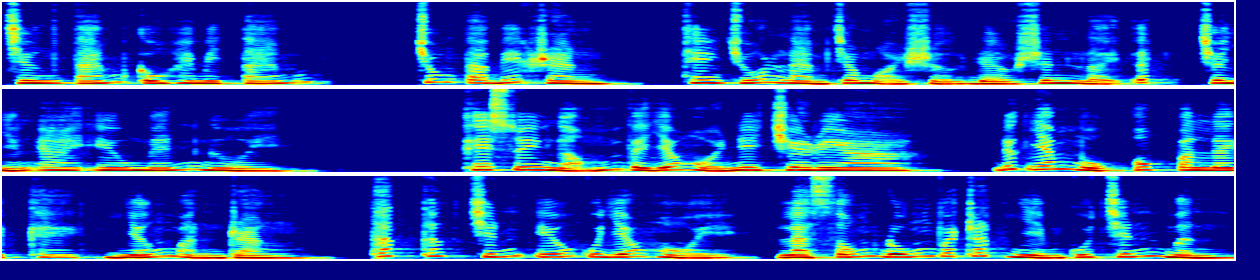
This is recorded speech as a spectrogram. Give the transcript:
chương 8 câu 28. Chúng ta biết rằng Thiên Chúa làm cho mọi sự đều sinh lợi ích cho những ai yêu mến người. Khi suy ngẫm về giáo hội Nigeria, Đức Giám mục Opaleke nhấn mạnh rằng thách thức chính yếu của giáo hội là sống đúng với trách nhiệm của chính mình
